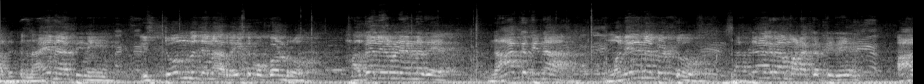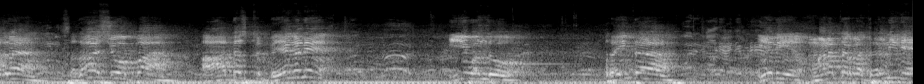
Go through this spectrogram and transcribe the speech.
ಅದಕ್ಕೆ ನಾ ಹೇಳ್ತೀನಿ? ಇಷ್ಟೊಂದು ಜನ ರೈತ ಮುಖಂಡರು ಹಗಲಿರುಳಿ ಅನ್ನದೆ ನಾಲ್ಕು ದಿನ ಮನೆಯನ್ನ ಬಿಟ್ಟು ಸತ್ಯಾಗ್ರಹ ಮಾಡಕತ್ತೀರಿ. ಆದ್ರ ಸದಾಶಿವಪ್ಪ ಆದಷ್ಟು ಬೇಗನೆ ಈ ಒಂದು ರೈತ ಏನು ಮಾಡತ್ತಾರಲ್ಲ ಧರಣಿಗೆ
